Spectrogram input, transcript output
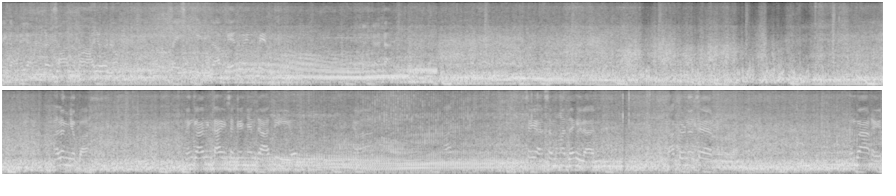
May kakayahan lang sana tayo, no? Sa isang kidnap. Ito, helmet. Alam nyo ba? Nanggaling tayo sa ganyan dati, yun. Yan. At isa yan sa mga dahilan. Afternoon, sir. Kung bakit?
